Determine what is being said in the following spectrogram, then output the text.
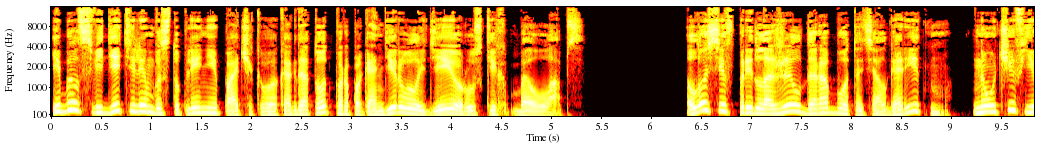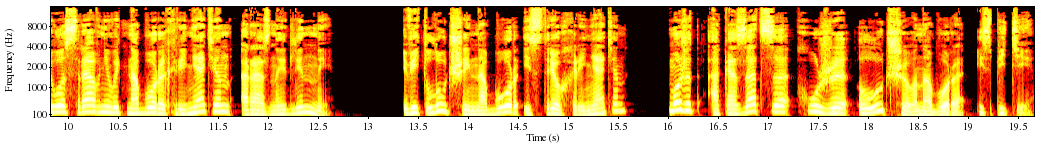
и был свидетелем выступления Пачикова, когда тот пропагандировал идею русских Bell Labs. Лосев предложил доработать алгоритм, научив его сравнивать наборы хренятин разной длины. Ведь лучший набор из трех хренятин может оказаться хуже лучшего набора из пяти,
